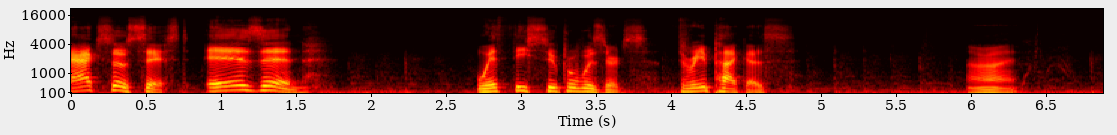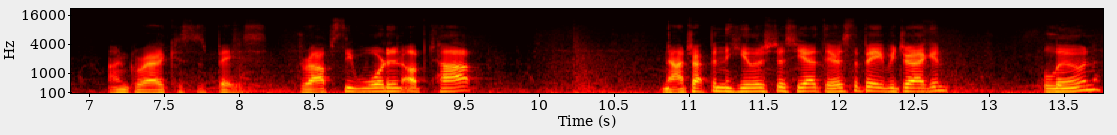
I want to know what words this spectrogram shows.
Exorcist is in with the Super Wizards. Three Pekkas. All right. On Graticus's base. Drops the Warden up top. Not dropping the healers just yet. There's the Baby Dragon. Balloon.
